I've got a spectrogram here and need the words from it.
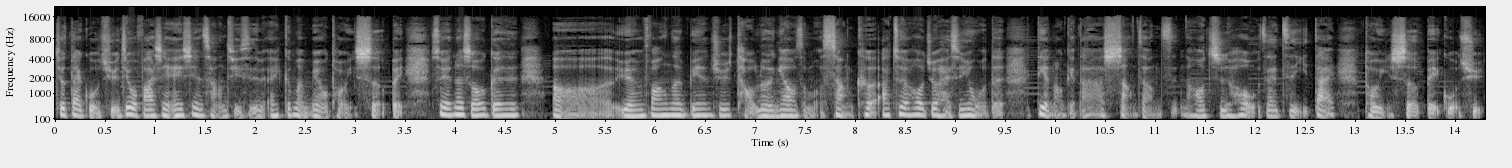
就带过去。结果发现，哎，现场其实哎根本没有投影设备，所以那时候跟呃元芳那边。去讨论要怎么上课啊，最后就还是用我的电脑给大家上这样子，然后之后我再自己带投影设备过去。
